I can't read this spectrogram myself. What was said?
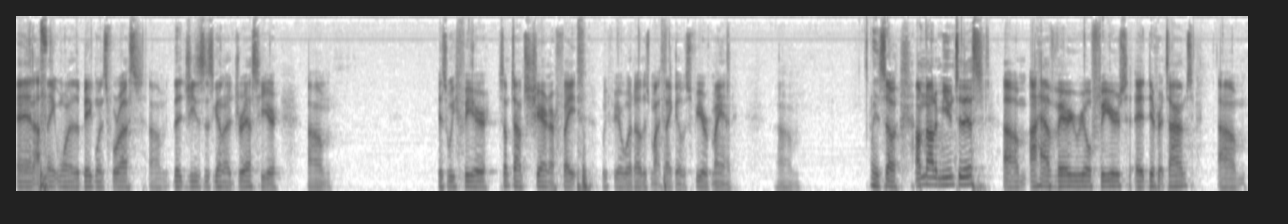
and I think one of the big ones for us that Jesus is going to address here is we fear sometimes sharing our faith. We fear what others might think of as fear of man. Um, and so I'm not immune to this. Um, I have very real fears at different times. Um,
